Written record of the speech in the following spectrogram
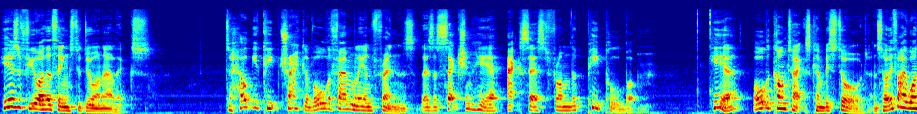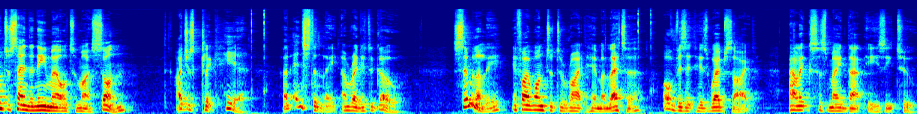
Here's a few other things to do on Alex. To help you keep track of all the family and friends, there's a section here accessed from the People button. Here, all the contacts can be stored, and so if I want to send an email to my son, I just click here, and instantly I'm ready to go. Similarly, if I wanted to write him a letter or visit his website, Alex has made that easy too.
